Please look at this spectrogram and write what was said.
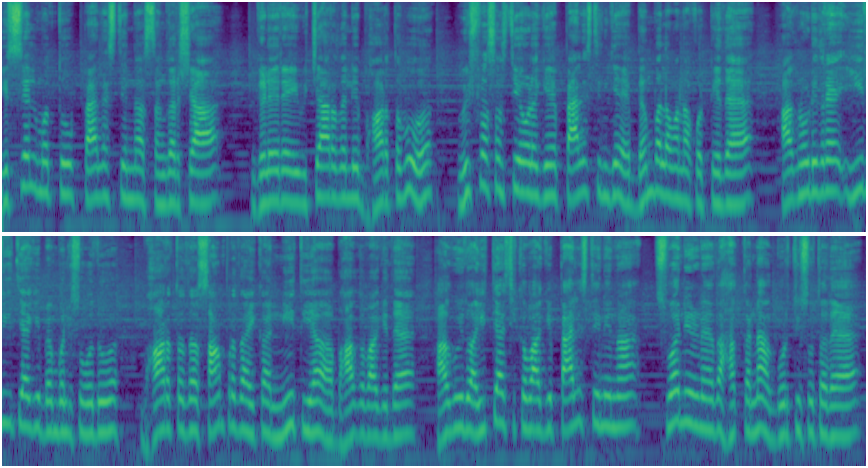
ಇಸ್ರೇಲ್ ಮತ್ತು ಪ್ಯಾಲೆಸ್ತೀನ್ನ ಸಂಘರ್ಷ. ಗೆಳೆಯರೆ, ಈ ವಿಚಾರದಲ್ಲಿ ಭಾರತವು ವಿಶ್ವಸಂಸ್ಥೆಯೊಳಗೆ ಪ್ಯಾಲೆಸ್ತೀನ್ಗೆ ಬೆಂಬಲವನ್ನು ಕೊಟ್ಟಿದೆ. ಹಾಗೆ ನೋಡಿದರೆ ಈ ರೀತಿಯಾಗಿ ಬೆಂಬಲಿಸುವುದು ಭಾರತದ ಸಾಂಪ್ರದಾಯಿಕ ನೀತಿಯ ಭಾಗವಾಗಿದೆ. ಹಾಗೂ ಇದು ಐತಿಹಾಸಿಕವಾಗಿ ಪ್ಯಾಲೆಸ್ತೀನಿನ ಸ್ವನಿರ್ಣಯದ ಹಕ್ಕನ್ನ ಗುರುತಿಸುತ್ತದೆ.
